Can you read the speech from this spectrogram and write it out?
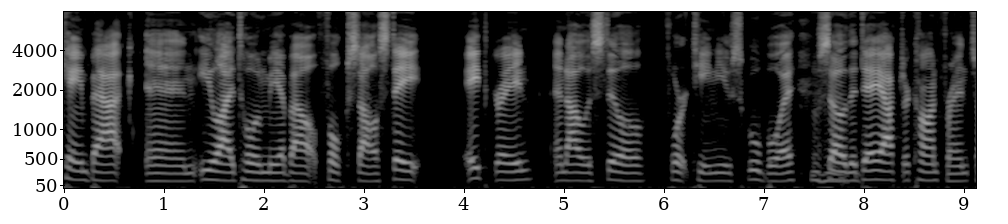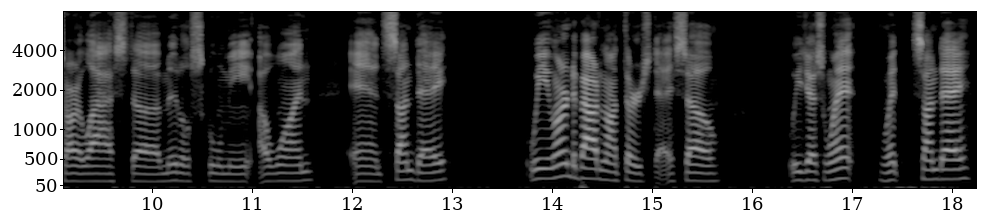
came back, and Eli told me about folk style state. Eighth grade, and I was still 14U schoolboy. So the day after conference, our last uh, middle school meet, I won. And Sunday, we learned about it on Thursday. So we just went, went Sunday,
